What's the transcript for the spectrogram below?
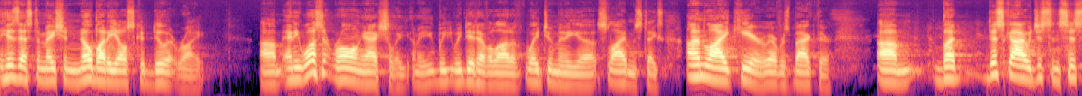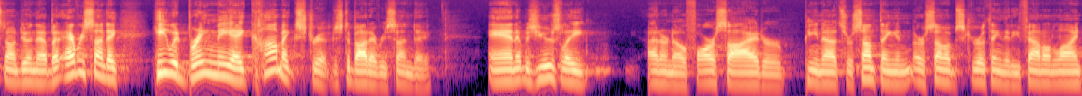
his estimation, nobody else could do it right. Um, and he wasn't wrong, actually. I mean, we, we did have a lot of, way too many uh, slide mistakes, unlike here, whoever's back there. Um, but this guy would just insist on doing that. But every Sunday, he would bring me a comic strip just about every Sunday. And it was usually, I don't know, Far Side or Peanuts or something, or some obscure thing that he found online.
